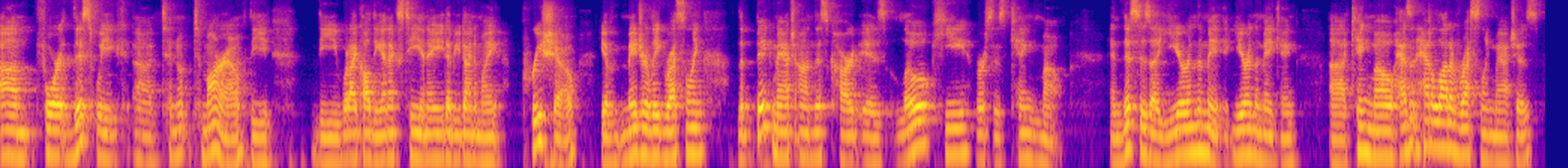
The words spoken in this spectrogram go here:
Um, for this week, uh, t- tomorrow, the the what I call the NXT and AEW Dynamite pre-show. You have Major League Wrestling. The big match on this card is Low Ki versus King Mo, and this is a year in the ma- year in the making. Uh, King Mo hasn't had a lot of wrestling matches.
